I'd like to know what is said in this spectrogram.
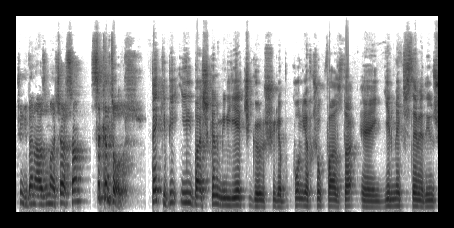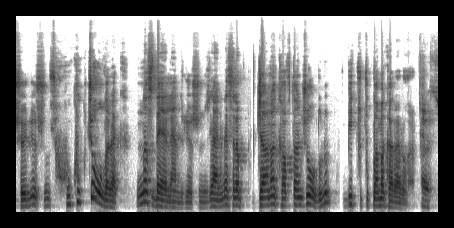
Çünkü ben ağzımı açarsam sıkıntı olur. Peki bir il başkanı milliyetçi görüşüyle bu konuya çok fazla e, girmek istemediğini söylüyorsunuz. Hukukçu olarak nasıl değerlendiriyorsunuz? Yani mesela Canan Kaftancıoğlu'nun bir tutuklama kararı var. Evet.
